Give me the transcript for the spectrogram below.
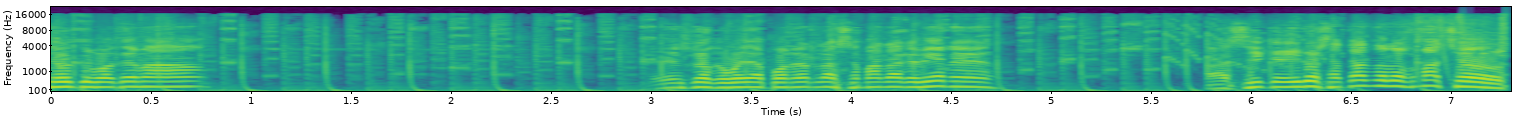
Este último tema es lo que voy a poner la semana que viene. Así que iros atando los machos.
